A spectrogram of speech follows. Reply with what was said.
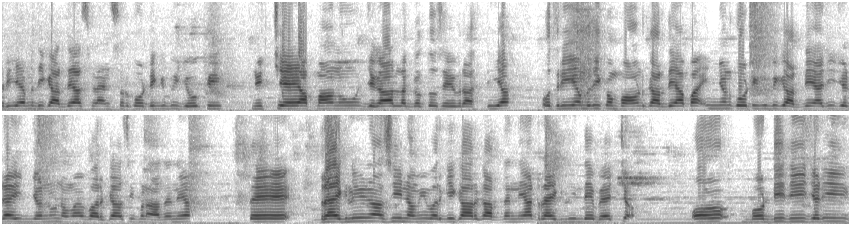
3M ਦੀ ਕਰਦੇ ਆ ਸਲੈਂਸਰ ਕੋਟਿੰਗ ਵੀ ਜੋ ਕਿ ਨੀਚੇ ਆਪਾਂ ਨੂੰ ਜਗ੍ਹਾ ਲੱਗਣ ਤੋਂ ਸੇਵ ਰੱਖਦੀ ਆ। ਉਹ 3M ਦੀ ਕੰਪਾਊਂਡ ਕਰਦੇ ਆ ਆਪਾਂ ਇੰਜਨ ਕੋਟਿੰਗ ਵੀ ਕਰਦੇ ਆ ਜੀ, ਜਿਹੜਾ ਇੰਜਨ ਨੂੰ ਨਵਾਂ ਵਰਗਾ ਅਸੀਂ ਬਣਾ ਦਿੰਦੇ ਆ ਤੇ ਡਰਾਈਕਲੀਨ ਅਸੀਂ ਨਵੀਂ ਵਰਗੀਕਾਰ ਕਰ ਦਿੰਦੇ ਆ ਡਰਾਈਕਲੀਨ ਦੇ ਵਿੱਚ। ਔਰ ਬੋਡੀ ਦੀ ਜਿਹੜੀ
